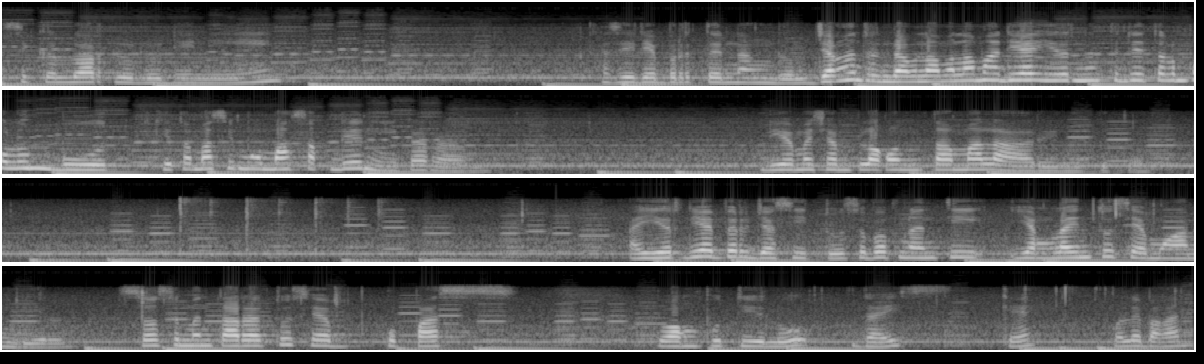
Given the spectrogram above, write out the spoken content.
Kasih keluar dulu ini. Kasih dia bertenang dulu. Jangan rendam lama-lama dia air nanti dia terlalu lembut. Kita masih mau masak dia nih sekarang. Dia macam pelakon utama lah hari ini gitu. air dia berjas itu sebab nanti yang lain tuh saya mau ambil so sementara tuh saya kupas bawang putih dulu guys. Oke okay? boleh bahkan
